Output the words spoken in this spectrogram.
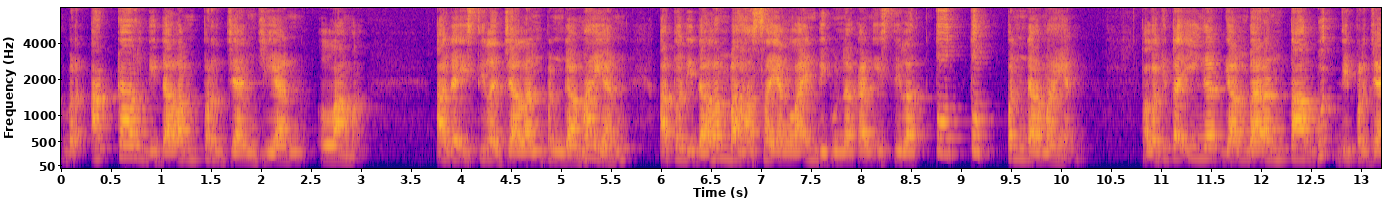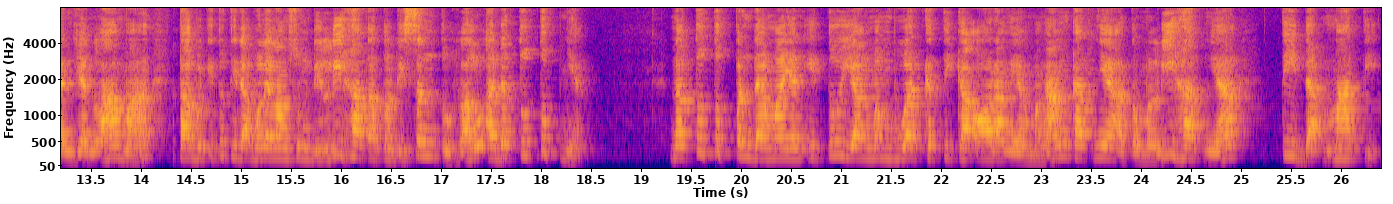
berakar di dalam perjanjian lama. Ada istilah jalan pendamaian atau di dalam bahasa yang lain digunakan istilah tutup pendamaian. Kalau kita ingat gambaran tabut di perjanjian lama, tabut itu tidak boleh langsung dilihat atau disentuh, lalu ada tutupnya. Nah, tutup pendamaian itu yang membuat ketika orang yang mengangkatnya atau melihatnya tidak mati.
